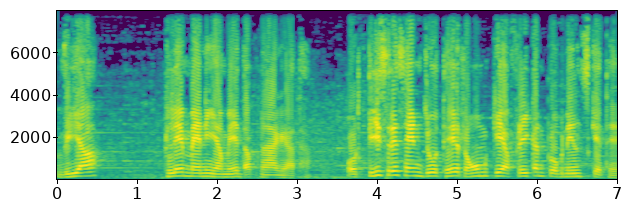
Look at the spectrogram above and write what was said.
विया फ्लेमेनिया में दफनाया गया था। और तीसरे सेंट जो थे, रोम के अफ्रीकन प्रोविनेंस के थे।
